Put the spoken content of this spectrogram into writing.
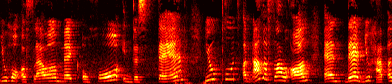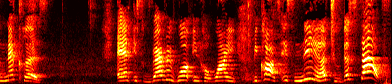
You hold a flower, make a hole in the stem. You put another flower on, and then you have a necklace. And it's very warm in Hawaii because it's near to the south,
